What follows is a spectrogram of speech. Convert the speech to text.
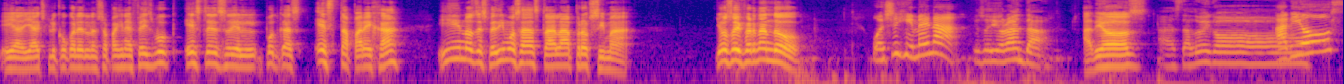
Ella ya explicó cuál es nuestra página de Facebook. Este es el podcast Esta Pareja. Y nos despedimos hasta la próxima. Yo soy Fernando. 我是 Himena，yo soy Yolanda， Adiós. hasta luego， Adiós。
